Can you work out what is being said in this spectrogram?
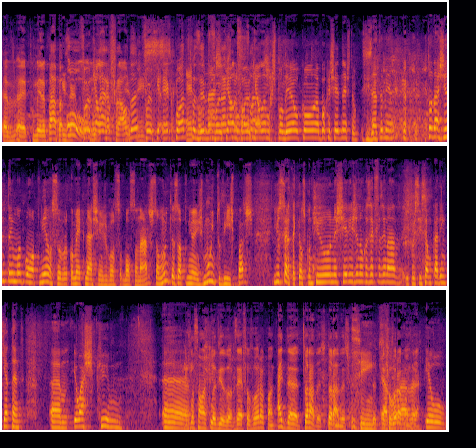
a, a comer a papa Exato. ou foi a mudar ela, a fralda é, foi o que, é que pode é fazer foi, o que ela, foi o que ela me respondeu com a boca cheia de Nestum. Exatamente. Toda a gente tem uma, uma opinião sobre como é que nascem os Bolsonaros. São muitas opiniões muito dispares e o certo é que eles continuam a nascer e já não conseguem fazer nada. E por isso isso é um bocado inquietante. Um, eu acho que. Uh... Em relação aos gladiadores, é a favor ou contra? Ai, de, touradas, touradas. Sim. É a favor ou contra? Eu,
